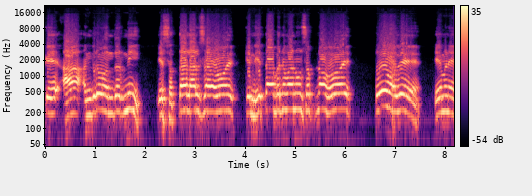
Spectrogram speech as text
કે આ અંદરો અંદરની એ સત્તા લાલસા હોય કે નેતા બનવાનું સપના હોય, તો હવે એમણે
